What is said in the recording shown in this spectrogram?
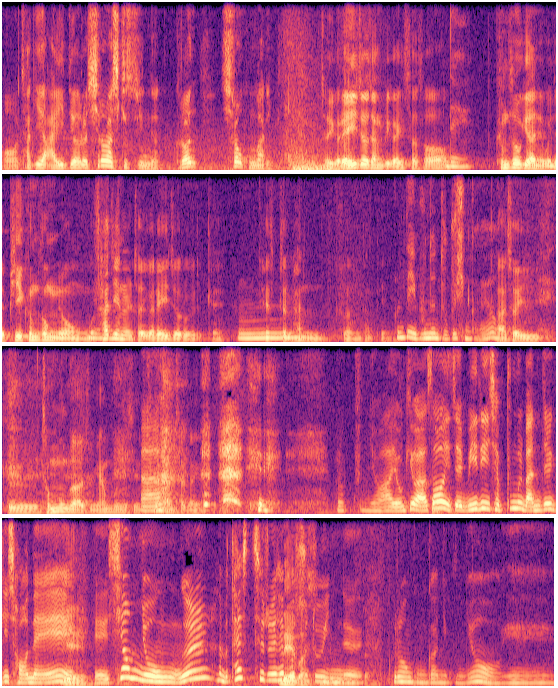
어, 자기의 아이디어를 실현화시킬 수 있는 그런 실험 공간입니다. 저희가 레이저 장비가 있어서 네. 금속이 아니고 이제 비금속용 뭐 네. 사진을 저희가 레이저로 이렇게 음. 테스트를 한 그런 상태입니다. 그런데 이분은 누구신가요? 아 저희 그 전문가 중에 한 분이신 아. 최환 차장이라고. 그렇군요. 아 여기 와서 이제 미리 제품을 만들기 전에 예, 시험용을 한번 테스트를 해볼 네, 수도 맞습니다. 있는 그런 공간이군요. 예.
